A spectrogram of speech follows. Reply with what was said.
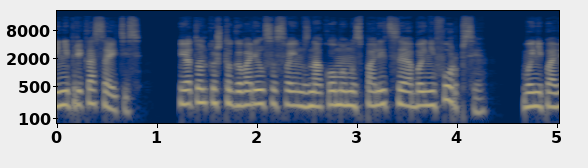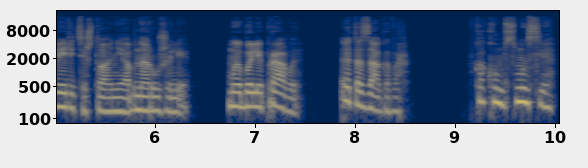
И не прикасайтесь. Я только что говорил со своим знакомым из полиции об Энни Форбсе. Вы не поверите, что они обнаружили. Мы были правы. Это заговор. В каком смысле?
